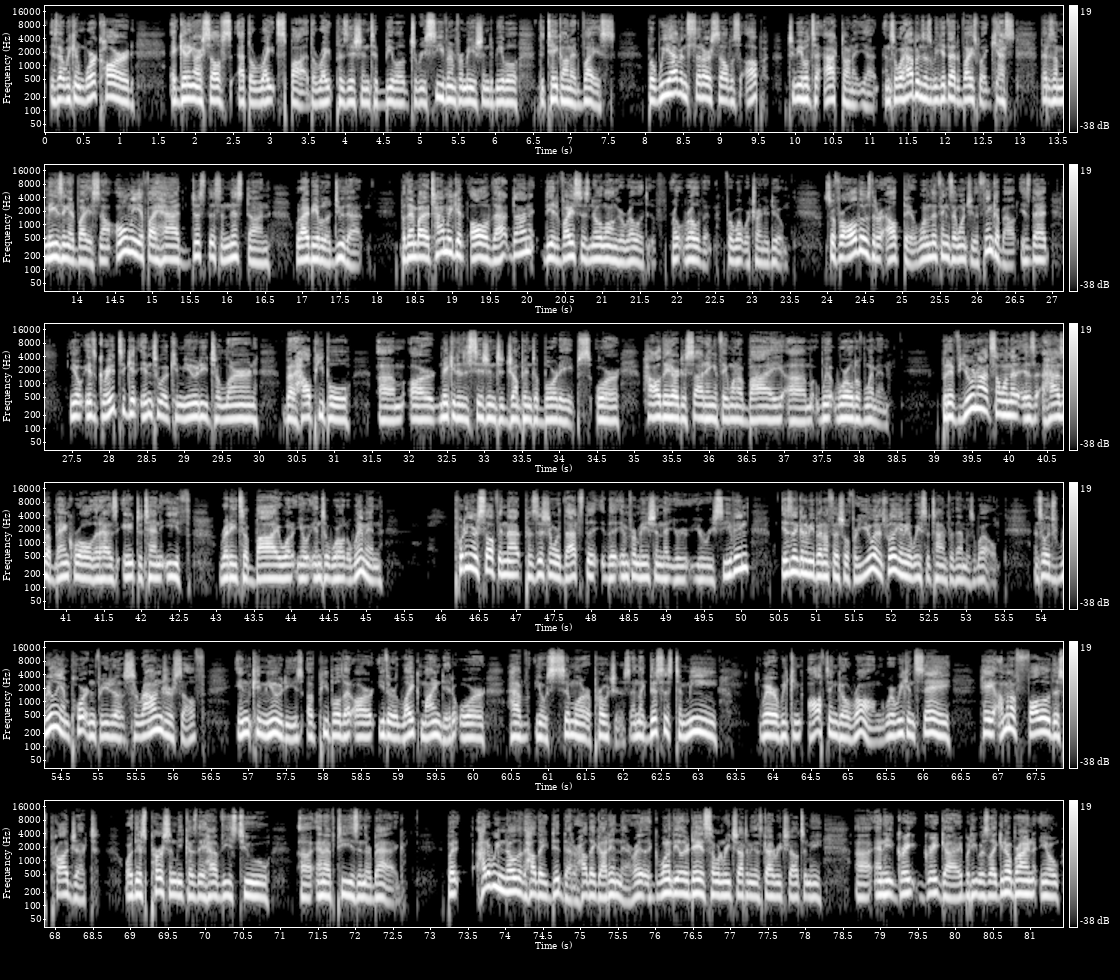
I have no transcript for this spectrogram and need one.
is that we can work hard at getting ourselves at the right spot, the right position to be able to receive information, to be able to take on advice. But we haven't set ourselves up to be able to act on it yet. And so what happens is we get that advice, we're like, yes, that is amazing advice. Now, only if I had just this and this done would I be able to do that. But then by the time we get all of that done, the advice is no longer relative, re- relevant for what we're trying to do. So for all those that are out there, one of the things I want you to think about is that you know it's great to get into a community to learn about how people um, are making a decision to jump into Bored Apes or how they are deciding if they want to buy um, World of Women. But if you're not someone that is has a bankroll that has eight to ten ETH ready to buy one, you know, into World of Women, putting yourself in that position where that's the the information that you're you're receiving isn't going to be beneficial for you, and it's really going to be a waste of time for them as well. And so it's really important for you to surround yourself in communities of people that are either like-minded or have you know similar approaches. And like this is to me where we can often go wrong, where we can say, "Hey, I'm going to follow this project." or this person because they have these two uh, NFTs in their bag. But how do we know that how they did that or how they got in there, right? Like one of the other days, someone reached out to me. This guy reached out to me, uh, and he great great guy, but he was like, you know, Brian, you know,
